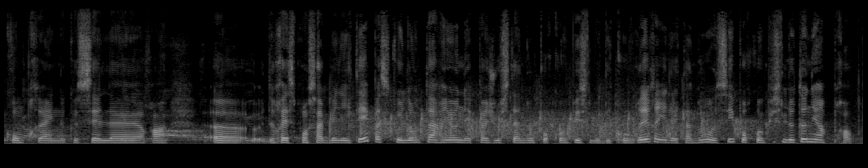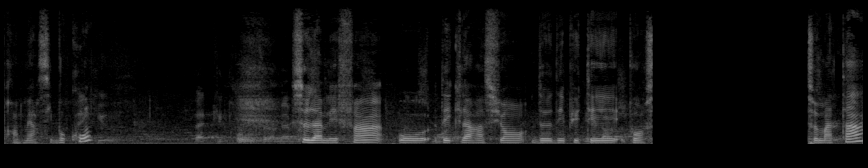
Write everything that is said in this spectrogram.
comprennent que c'est leur euh, de responsabilité parce que l'Ontario n'est pas juste à nous pour qu'on puisse le découvrir, il est à nous aussi pour qu'on puisse le tenir propre. Merci beaucoup. Cela met fin aux déclarations de députés pour ce matin.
